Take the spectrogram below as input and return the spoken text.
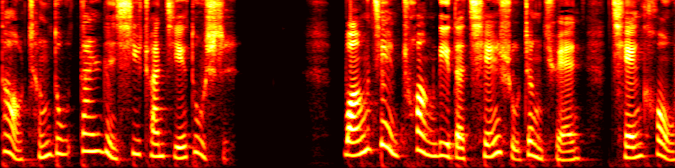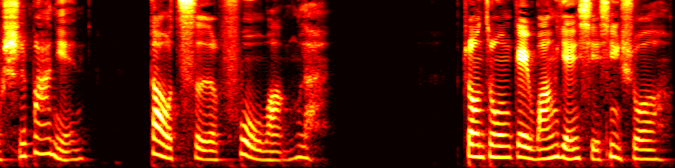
到成都担任西川节度使。王建创立的前蜀政权前后十八年，到此覆亡了。庄宗给王衍写信说：“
